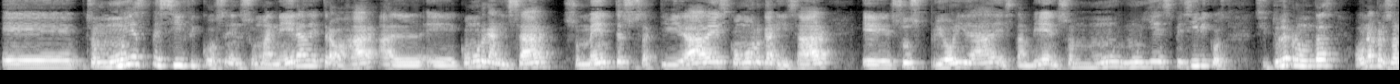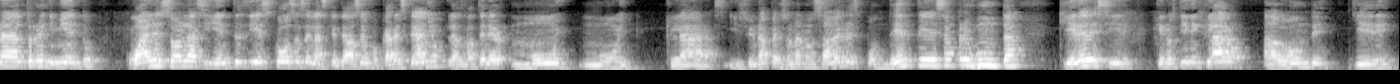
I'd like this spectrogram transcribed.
Eh, son muy específicos en su manera de trabajar, al, eh, cómo organizar su mente, sus actividades, cómo organizar eh, sus prioridades también son muy, muy específicos. Si tú le preguntas a una persona de alto rendimiento, ¿cuáles son las siguientes 10 cosas en las que te vas a enfocar este año? Las va a tener muy, muy claras. Y si una persona no sabe responderte esa pregunta, quiere decir que no tiene claro a dónde quiere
